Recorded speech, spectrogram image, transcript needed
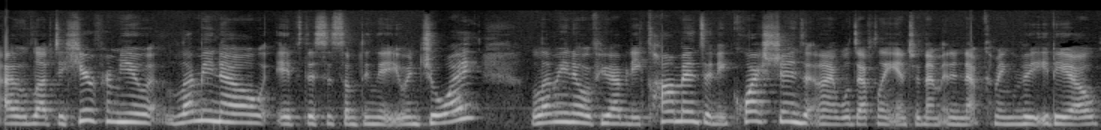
I would love to hear from you. Let me know if this is something that you enjoy. Let me know if you have any comments, any questions, and I will definitely answer them in an upcoming video.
